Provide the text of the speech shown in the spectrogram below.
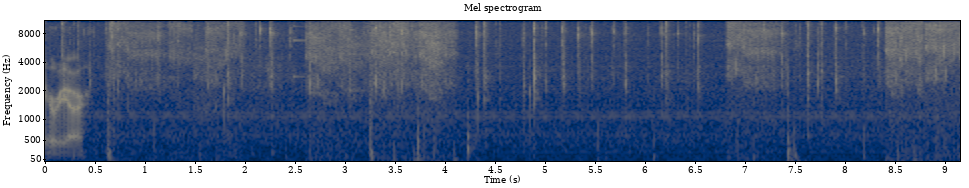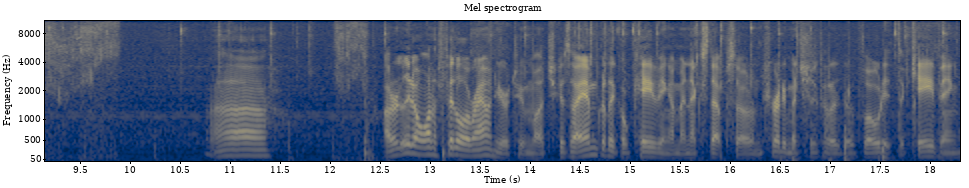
Here we are. Uh, I really don't want to fiddle around here too much because I am going to go caving on my next episode. I'm pretty much just going to devote it to caving.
